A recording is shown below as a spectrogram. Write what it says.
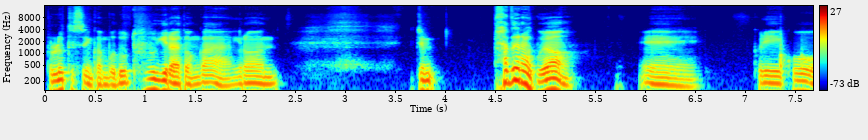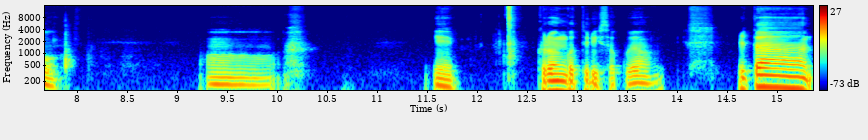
블루투스 그러니까 뭐 노트북이라든가 이런 좀 타더라고요. 예. 그리고 어 예 그런 것들이 있었고요. 일단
